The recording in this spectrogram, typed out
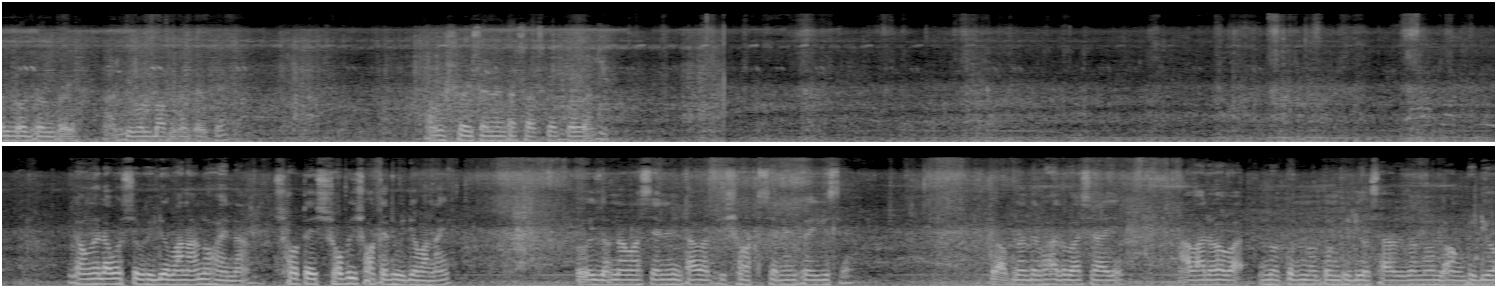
এই পর্যন্তই, আর কি বলব আপনাদেরকে? অবশ্যই চ্যানেলটা সাবস্ক্রাইব করবেন। রঙের অবশ্য ভিডিও বানানো হয় না। শর্টের সবই শর্টের ভিডিও বানাই। তো ওই জন্য আমার চ্যানেলটা আবার কি শর্ট চ্যানেল হয়ে গেছে। তো আপনাদের ভালোবাসায় আবারও আবার নতুন নতুন ভিডিও ছাড়ার জন্য লং ভিডিও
